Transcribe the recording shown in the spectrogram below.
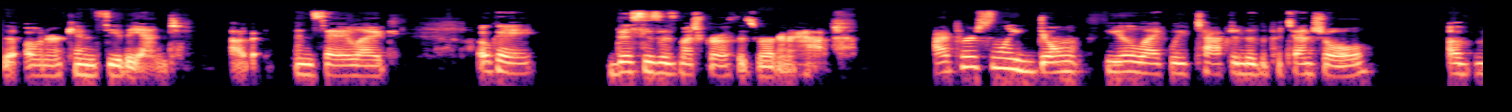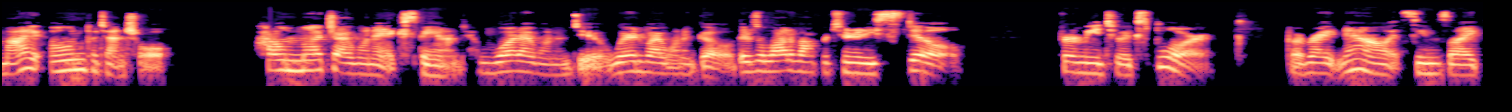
the owner can see the end of it and say like okay this is as much growth as we're going to have. I personally don't feel like we've tapped into the potential of my own potential how much i want to expand what i want to do where do i want to go. There's a lot of opportunity still for me to explore but right now it seems like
